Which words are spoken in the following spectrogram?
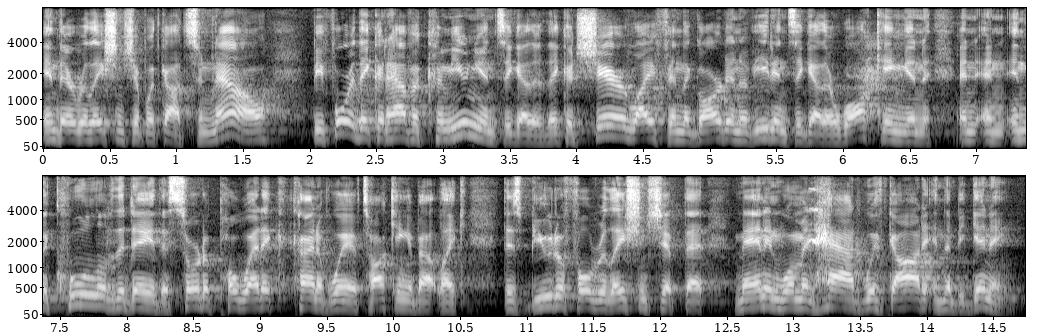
in their relationship with God. So now, before they could have a communion together, they could share life in the Garden of Eden together, walking in, in, in, in, the cool of the day, this sort of poetic kind of way of talking about like this beautiful relationship that man and woman had with God in the beginning.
